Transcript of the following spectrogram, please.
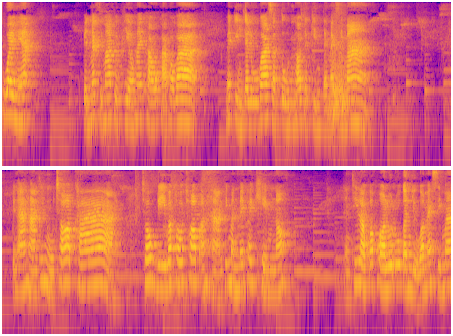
ถ้วยเนี้ยเป็นแม็กซิม่าเพียวๆให้เขาค่ะ เพราะว่าแม่กิ่งจะรู้ว่าสตูนเขาจะกินแต่แม็กซิม่าเป็นอาหารที่หนูชอบค่ะ โชคดีว่าเขาชอบอาหารที่มันไม่ค่อยเค็มเนาะ อย่างที่เราก็พอรู้ๆกันอยู่ว่าแม็กซิม่า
